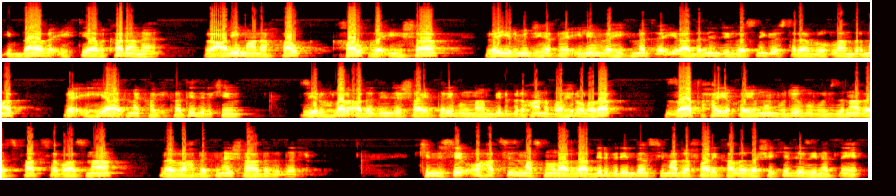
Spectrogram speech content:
ibda ve ihtiyarkarane ve alimane halk, halk ve inşa ve yirmi cihetle ilim ve hikmet ve iradenin cilvesini gösteren ruhlandırmak ve ihya etmek hakikatidir ki, zirhuhlar adedince şahitleri bulunan bir bürhan-ı bahir olarak, Zat hay kayyumun vücubu vücuduna ve sıfat sebasına ve vahdetine şehadet eder. İkincisi o hadsiz masnularda birbirinden simaca farikalı ve şekilce zinetli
